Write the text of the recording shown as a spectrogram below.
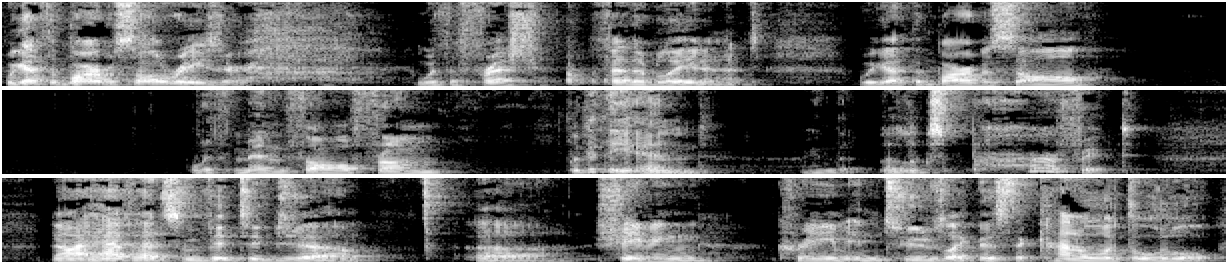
we got the Barbasol razor with a fresh feather blade in it. We got the Barbasol with menthol from, look at the end. I mean, that, looks perfect. Now I have had some vintage uh, uh, shaving cream in tubes like this that kind of looked a little,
